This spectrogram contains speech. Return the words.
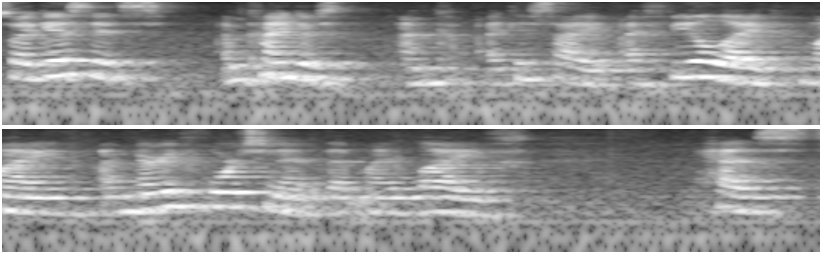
so I guess it's, I'm kind of, I'm, I guess I, I feel like my, I'm very fortunate that my life has,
